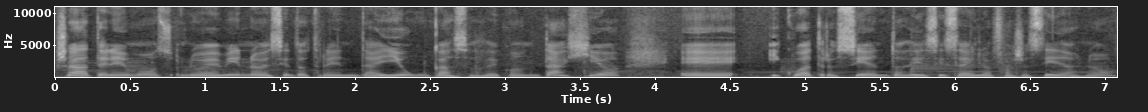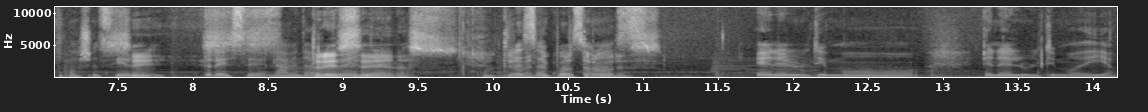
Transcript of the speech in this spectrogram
Ya tenemos 9.931 casos de contagio eh, y 416 los fallecidos, ¿no? Fallecieron Sí, 13, lamentablemente. 13 en las últimas 13 24 personas. horas. en el último en el último día.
